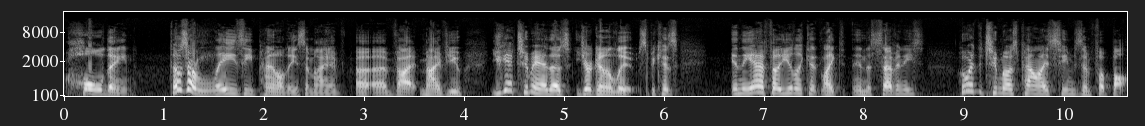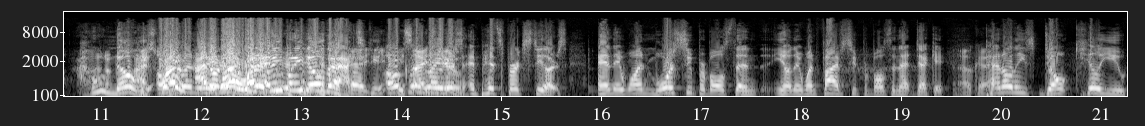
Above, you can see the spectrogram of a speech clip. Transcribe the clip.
holding. Those are lazy penalties in my uh, uh, my view. You get too many of those, you're going to lose because in the NFL, you look at like in the 70s. Who are the two most penalized teams in football? Who knows? The Why, I don't know. Why Why would would anybody know that? the Oakland besides Raiders you. and Pittsburgh Steelers, and they won more Super Bowls than you know. They won five Super Bowls in that decade. Okay. Penalties don't kill you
